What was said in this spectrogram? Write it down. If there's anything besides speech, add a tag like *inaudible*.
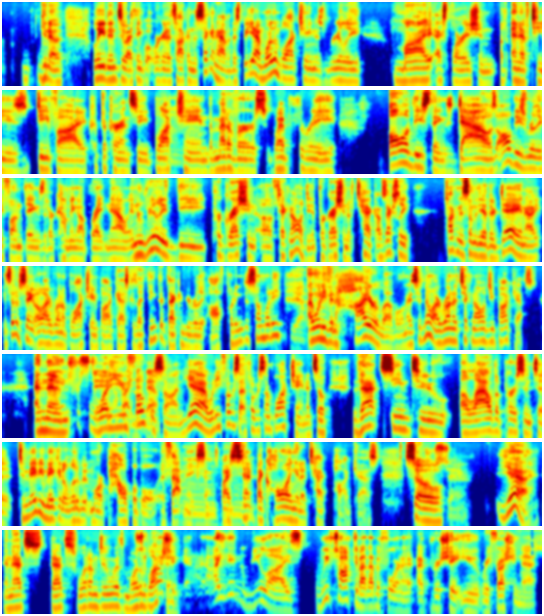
you know, lead into, I think what we're going to talk in the second half of this, but yeah, more than blockchain is really my exploration of NFTs, DeFi, cryptocurrency, mm. blockchain, mm. the metaverse, Web3, all of these things, DAOs, all these really fun things that are coming up right now, and really the progression of technology, the progression of tech. I was actually talking to somebody the other day, and I instead of saying, "Oh, I run a blockchain podcast," because I think that that can be really off-putting to somebody, yes. I went even higher level, and I said, "No, I run a technology podcast." And then what do you focus on? Yeah, what do you focus on? I focus on blockchain. And so that seemed to allow the person to, to maybe make it a little bit more palpable, if that makes mm -hmm. sense, by mm-hmm. by calling it a tech podcast. So yeah, and that's that's what I'm doing with more so than blockchain. Question, I didn't realize we've talked about that before, and I, I appreciate you refreshing that.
